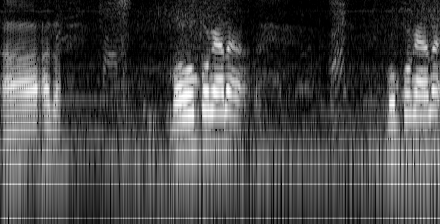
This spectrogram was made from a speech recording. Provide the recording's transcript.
Oh, ada. Mumpung enak. Mumpung enak.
